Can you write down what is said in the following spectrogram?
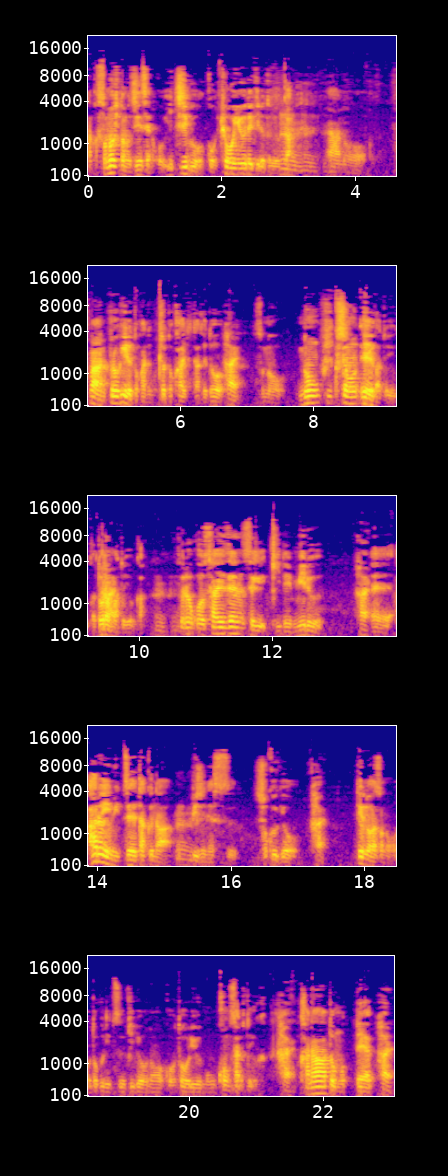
なんかその人の人生のこう一部をこう共有できるというか、うんうんあの、まあ、プロフィールとかにもちょっと書いてたけど、はい。その、ノンフィクション映画というか、ドラマというか、うんうんそれをこう最前席で見る、はい。えーある意味贅沢なうんビジネス、職業はい。っていうのがその独立企業のこう登竜門コンサルというか、はい。かなと思って、はい。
